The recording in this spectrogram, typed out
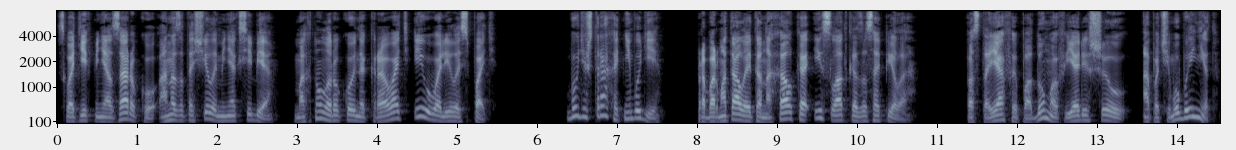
Схватив меня за руку, она затащила меня к себе, махнула рукой на кровать и увалилась спать. «Будешь трахать, не буди». Пробормотала эта нахалка и сладко засопела. Постояв и подумав, я решил, а почему бы и нет?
